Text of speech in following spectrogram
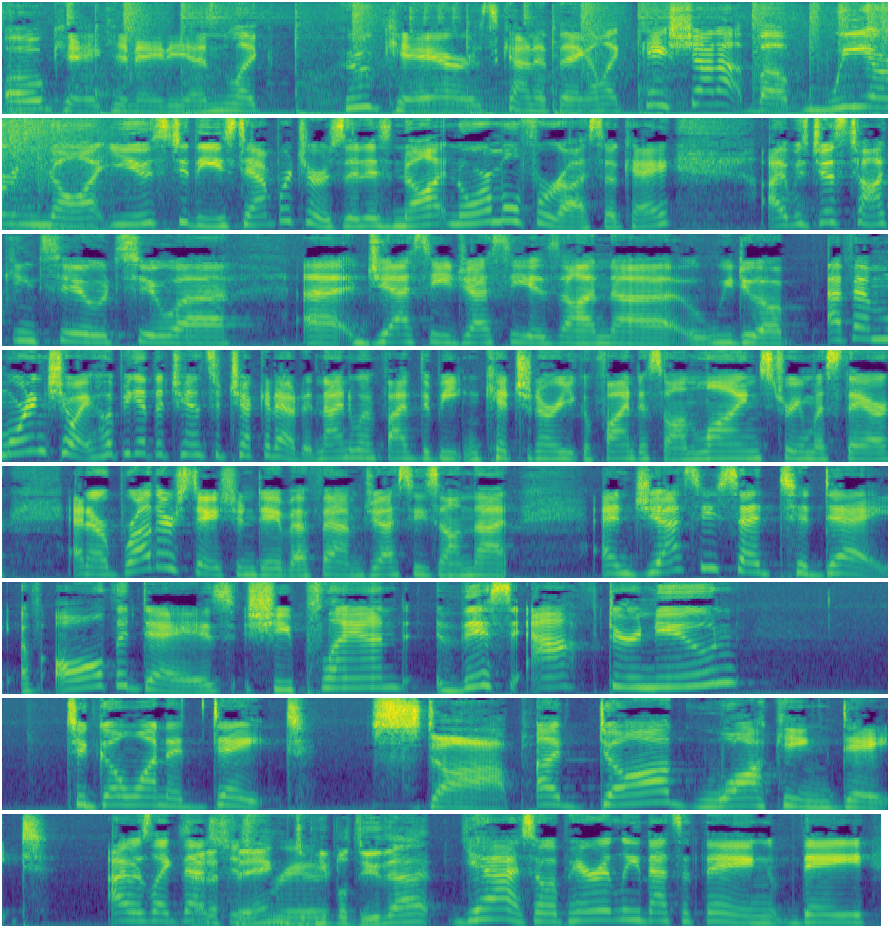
"Okay, Canadian, like." Who cares, kind of thing. I'm like, okay, shut up, but we are not used to these temperatures. It is not normal for us. Okay, I was just talking to to uh, uh, Jesse. Jesse is on. Uh, we do a FM morning show. I hope you get the chance to check it out at 915 The Beat in Kitchener. You can find us online, stream us there, and our brother station, Dave FM. Jesse's on that. And Jesse said today, of all the days, she planned this afternoon to go on a date, Stop. a dog walking date. I was like, Is that that's a just thing? rude. Do people do that? Yeah, so apparently that's a thing. They,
